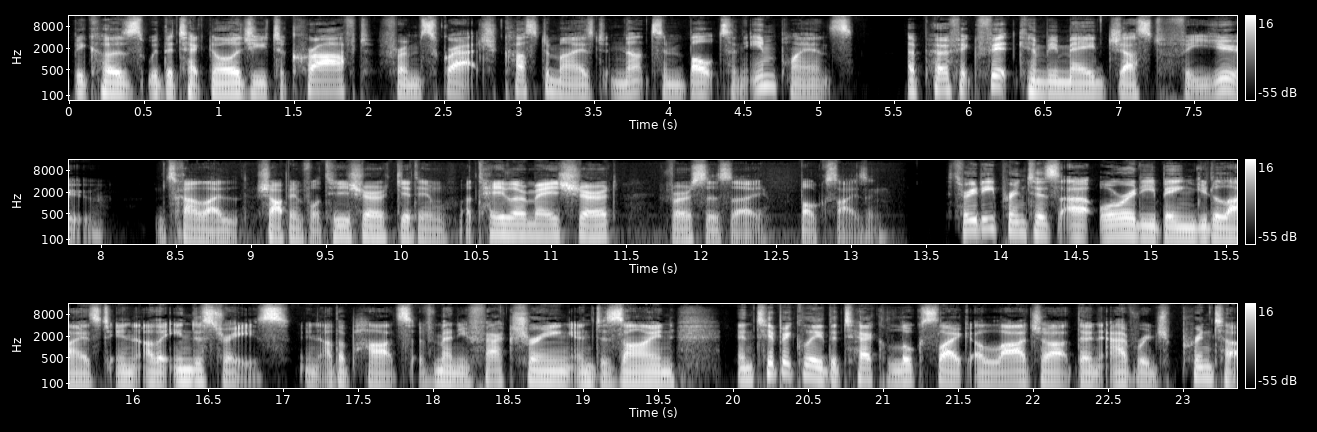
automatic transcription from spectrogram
because with the technology to craft from scratch customized nuts and bolts and implants, a perfect fit can be made just for you. it's kind of like shopping for t-shirt getting a tailor-made shirt versus a bulk sizing 3D printers are already being utilized in other industries, in other parts of manufacturing and design, and typically the tech looks like a larger than average printer,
